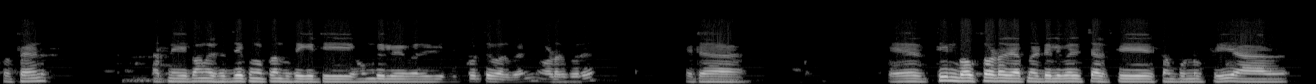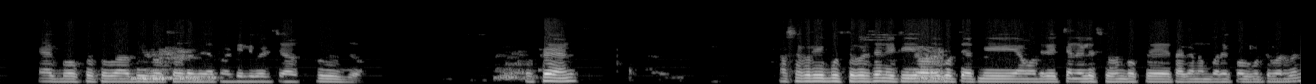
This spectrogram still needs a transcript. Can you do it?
তো ফ্রেন্ডস আপনি বাংলাদেশের যে কোনো প্রান্ত থেকে এটি হোম ডেলিভারি রিসিভ করতে পারবেন অর্ডার করে। এটা এর তিন বক্স অর্ডারে আপনার ডেলিভারি চার্জটি সম্পূর্ণ ফ্রি আর এক বক্স অথবা দুই বক্স অর্ডারে আপনার ডেলিভারি চার্জ প্রযোজ্য। ফ্রেন্ডস আশা করি বুঝতে পেরেছেন, এটি অর্ডার করতে আপনি আমাদের এই চ্যানেলের ডিসক্রিপশন বক্সে থাকা নাম্বারে কল করতে পারবেন।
